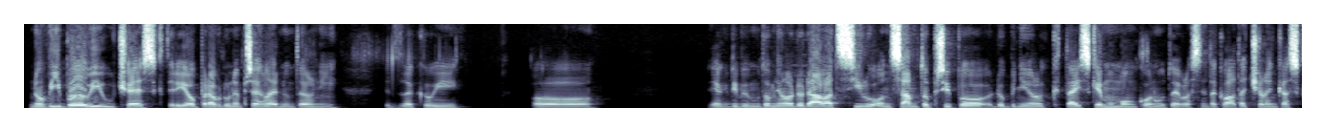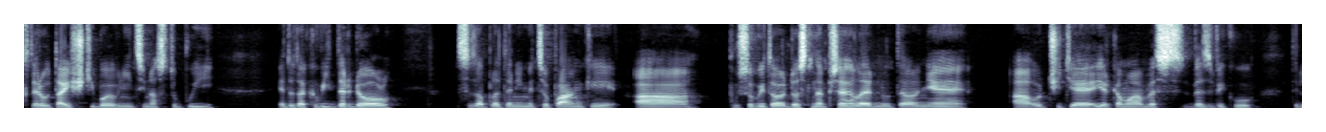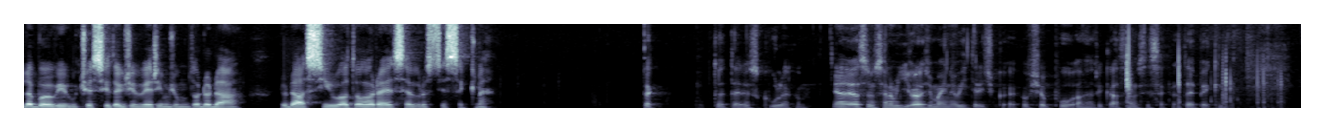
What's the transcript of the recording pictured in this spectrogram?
nový bojový účes, který je opravdu nepřehlednutelný. Je to takový, o, jak kdyby mu to mělo dodávat sílu. On sám to připodobnil k tajskému Monkonu, to je vlastně taková ta čelenka, s kterou tajští bojovníci nastupují. Je to takový drdol, se zapletenými copánky a působí to dost nepřehlednutelně a určitě Jirka má ve, ve zvyku tyhle bojové účesy, takže věřím, že mu to dodá, dodá sílu a toho reje se prostě sekne. Tak to je tedy cool. Jako. Já, já jsem se jenom díval, že mají nový tričko jako v shopu a říkal jsem si, sakra, to je pěkný.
